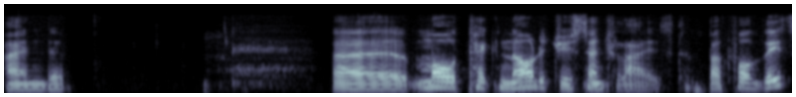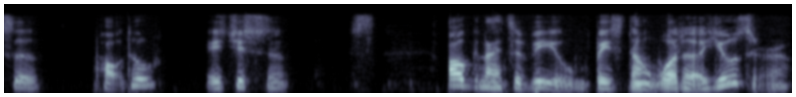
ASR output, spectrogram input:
and uh, more technology centralized. But for this uh, portal, it's just uh, organize a view based on what a user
